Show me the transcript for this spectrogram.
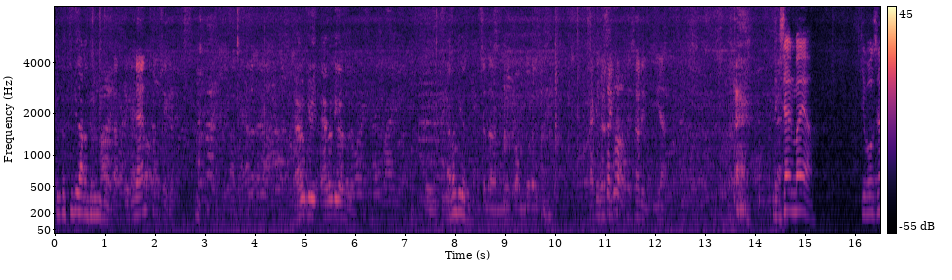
তো তো ঠিকই জায়গা ধরে নিতে নেন সমস্যা এখন কি এখন ঠিক আছে? এখন ঠিক আছে। আচ্ছা দাঁড়ান আমি ইয়া দেখছেন ভাইয়া কি বলছে?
